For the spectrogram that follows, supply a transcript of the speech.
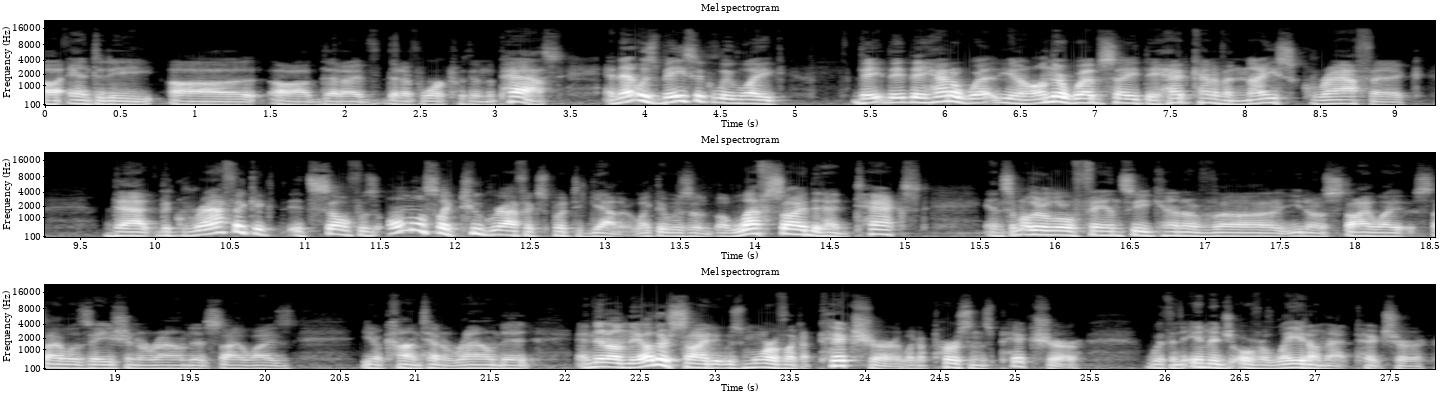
uh, entity uh, uh that I've that I've worked with in the past, and that was basically like they, they, they had a web, you know on their website they had kind of a nice graphic that the graphic itself was almost like two graphics put together. Like there was a, a left side that had text and some other little fancy kind of uh, you know styli- stylization around it, stylized you know content around it, and then on the other side it was more of like a picture, like a person's picture with an image overlaid on that picture.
